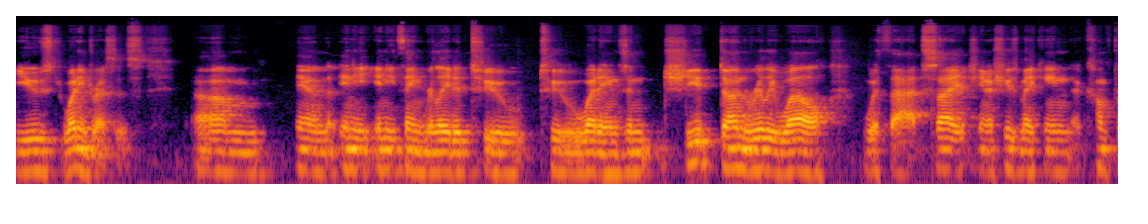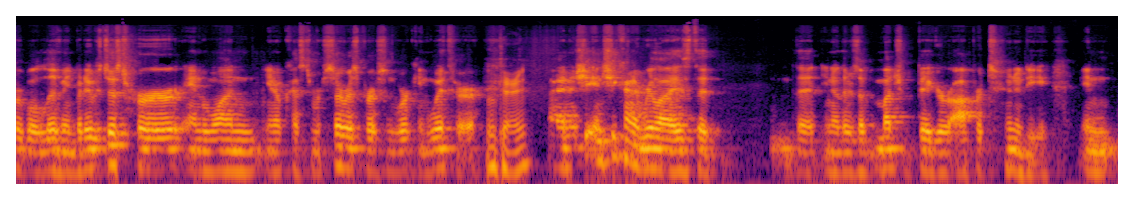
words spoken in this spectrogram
used wedding dresses um, and any anything related to to weddings. And she had done really well with that site. You know, she was making a comfortable living, but it was just her and one you know customer service person working with her Okay. and she and she kind of realized that that you know there's a much bigger opportunity in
